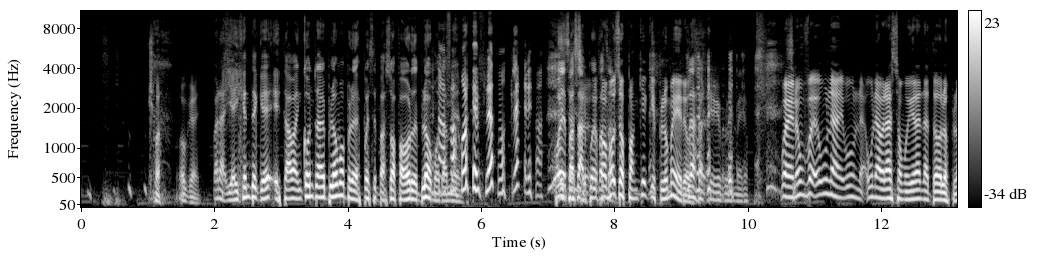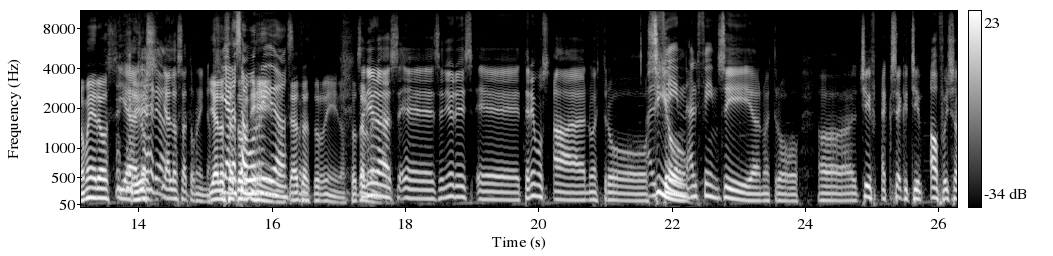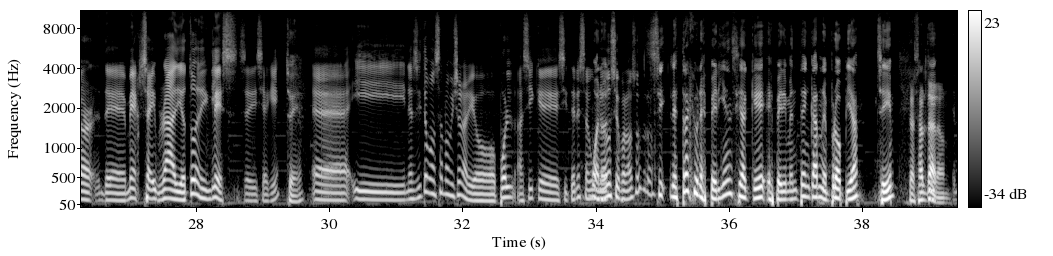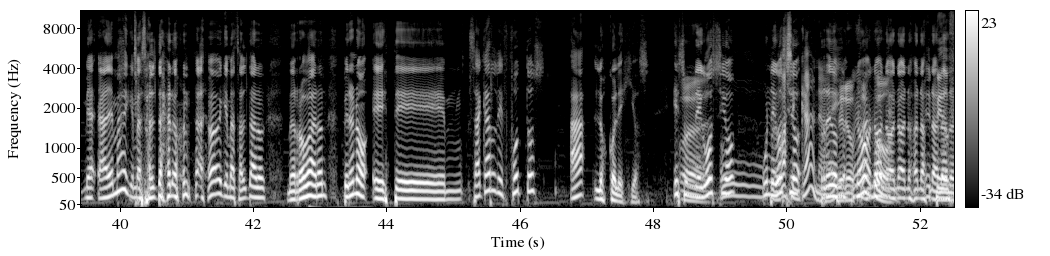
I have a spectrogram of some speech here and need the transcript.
ok. Pará, y hay gente que estaba en contra del plomo, pero después se pasó a favor del plomo a también. favor del plomo, claro. Puede pasar, puede Los pasar. famosos panqueques plomeros. Claro. Sí, primero. Bueno, un, fe- una- una- un abrazo muy grande a todos los plomeros. Y a, Sí. los, y a los saturninos. Y a los, Y a los saturninos, aburridos. y a los saturninos, totalmente. Señoras, eh, señores, eh, tenemos a nuestro Al CEO. fin, al fin. Sí, a nuestro uh, Chief Executive Officer de MaxSafe Radio, todo en inglés se dice aquí. Sí. Eh, y necesitamos hacernos millonarios, Paul, así que si tenés algún Bueno, negocio para nosotros. Sí, les traje una experiencia que experimenté en carne propia, ¿sí? Te asaltaron. Me- además de que me asaltaron, además de que me asaltaron, me robaron, pero no, este, sacarle fotos a los colegios. Es un Bueno. negocio, Uh, un negocio redondo- eh. No, no, no, no, no, no, no, es no, no, no.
